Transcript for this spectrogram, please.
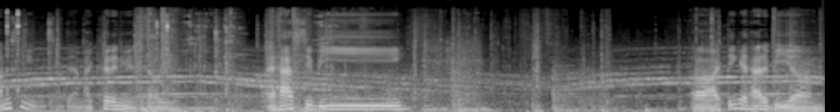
honestly, damn, I couldn't even tell you. It has to be. Uh, I think it had to be. Um.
